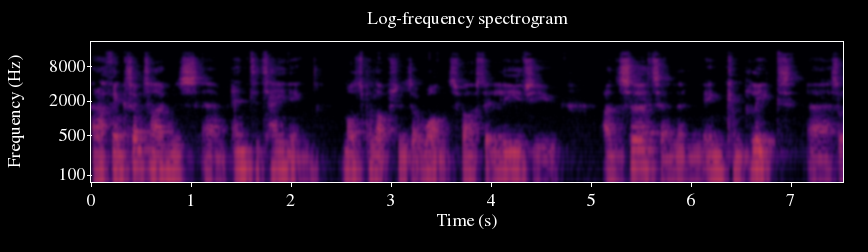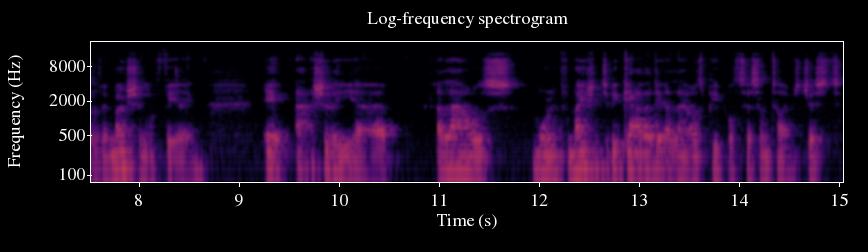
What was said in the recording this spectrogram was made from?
And I think sometimes um, entertaining multiple options at once, whilst it leaves you uncertain and incomplete uh, sort of emotional feeling, it actually uh, allows more information to be gathered. It allows people to sometimes just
